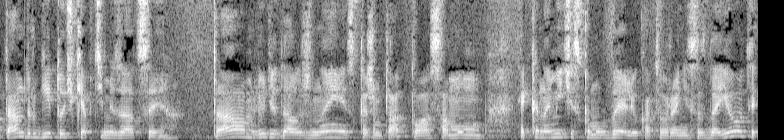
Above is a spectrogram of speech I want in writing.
там другие точки оптимизации там люди должны, скажем так, по самому экономическому value, который они создают, и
